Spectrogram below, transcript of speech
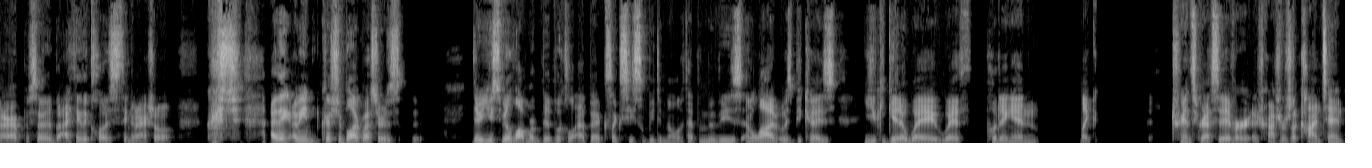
our episode, but I think the closest thing to an actual Christian, I think, I mean, Christian blockbusters. There used to be a lot more biblical epics, like Cecil B. DeMille type of movies, and a lot of it was because you could get away with putting in like transgressive or controversial content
